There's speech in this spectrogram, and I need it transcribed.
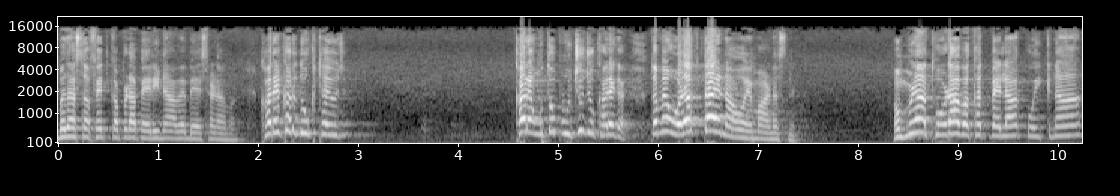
બધા સફેદ કપડાં પહેરીને આવે બેસણામાં. ખરેખર દુઃખ થયું છે. ખરે હું તો પૂછું છું ખરેખર, તમે ઓળખતા ના હોય માણસને. હમણાં થોડા વખત પહેલા કોઈકના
